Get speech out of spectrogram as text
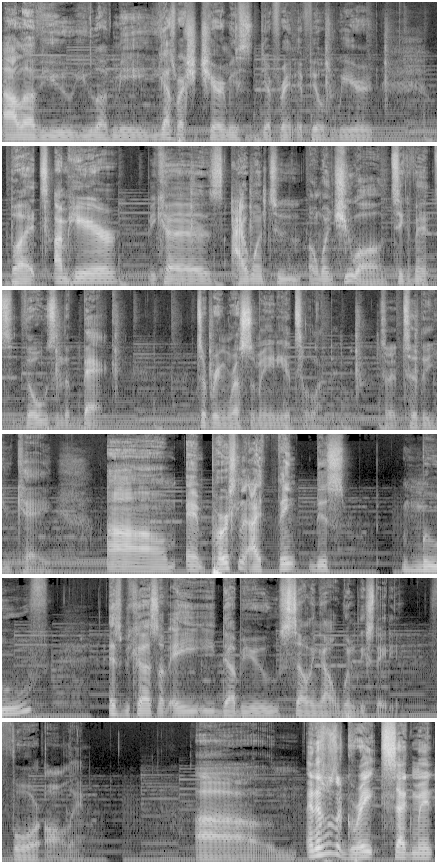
I love you, you love me. You guys were actually cheering me. This is different. It feels weird, but I'm here." because I want to I want you all to convince those in the back to bring WrestleMania to London, to, to the UK. Um, and personally, I think this move is because of AEW selling out Wembley Stadium for All In. Um, and this was a great segment.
